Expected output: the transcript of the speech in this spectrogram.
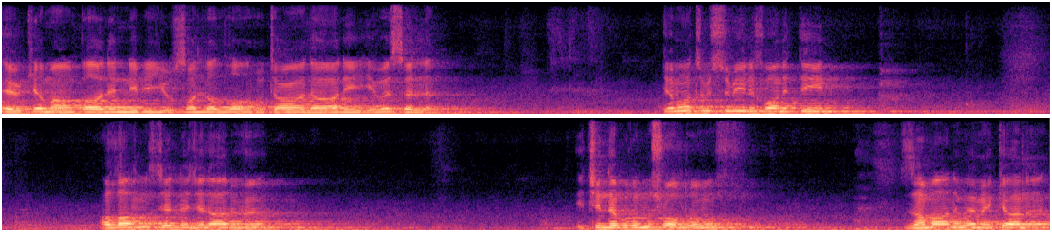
أو كما قال النبي صلى الله تعالى عليه وسلم Cemaat-ı Müslümin, İhvaneddin, Allah'ımız Celle Celaluhu içinde bulunmuş olduğumuz zamanı ve mekanı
